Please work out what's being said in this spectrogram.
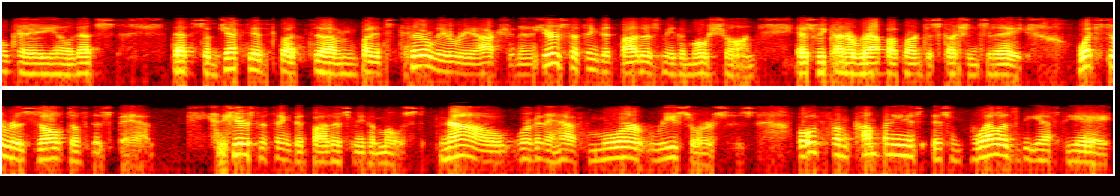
okay, you know that's that's subjective, but um, but it's clearly a reaction. And here's the thing that bothers me the most, Sean, as we kind of wrap up our discussion today. What's the result of this ban? And here's the thing that bothers me the most. Now we're going to have more resources, both from companies as well as the FDA,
